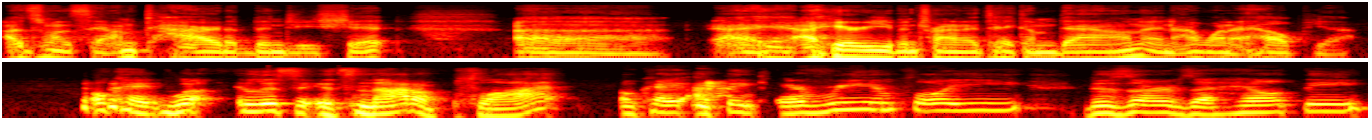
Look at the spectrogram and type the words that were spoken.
I just want to say I'm tired of Benji shit. Uh, I, I hear you've been trying to take him down, and I want to help you. Okay. Well, listen, it's not a plot. Okay. I think every employee deserves a healthy,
